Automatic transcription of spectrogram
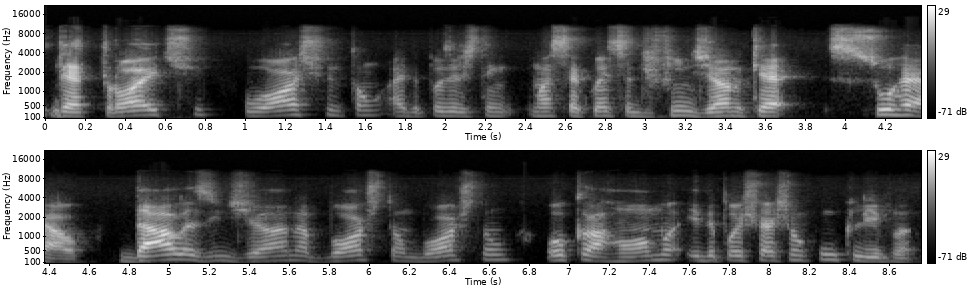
Detroit, Washington. Aí depois eles têm uma sequência de fim de ano que é surreal. Dallas, Indiana, Boston, Boston, Oklahoma e depois fecham com Cleveland.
